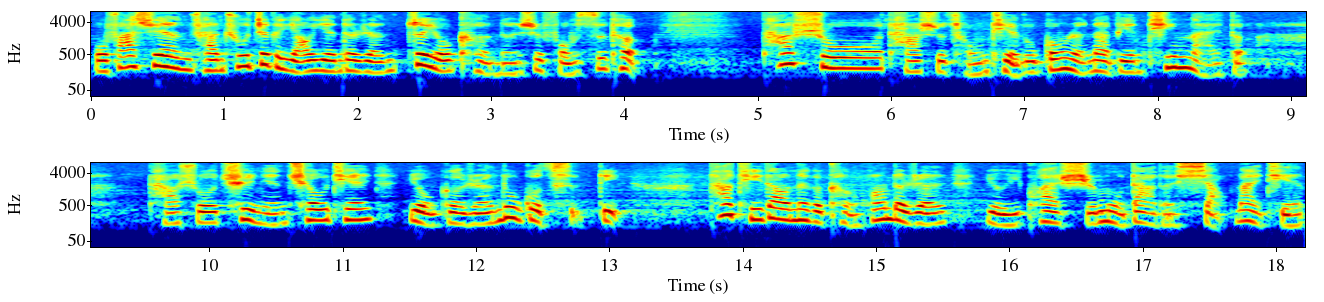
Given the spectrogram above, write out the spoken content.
我发现传出这个谣言的人最有可能是福斯特。他说他是从铁路工人那边听来的。他说去年秋天有个人路过此地。”他提到那个垦荒的人有一块十亩大的小麦田，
